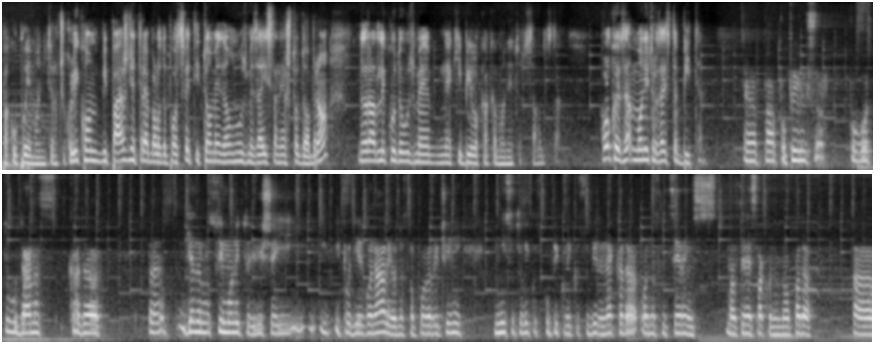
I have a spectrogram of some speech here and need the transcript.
pa kupuje monitor. Znači koliko on bi pažnje trebalo da posveti tome da on uzme zaista nešto dobro, za radliku da uzme neki bilo kakav monitor, samo da stane. Koliko je monitor zaista bitan? E, pa poprilično, pogotovo danas kada generalno svi monitori više i, i, i po dijagonali, odnosno po veličini, nisu toliko skupi koliko su bili nekada, odnosno cena im maltene svakodnevno opada. A,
